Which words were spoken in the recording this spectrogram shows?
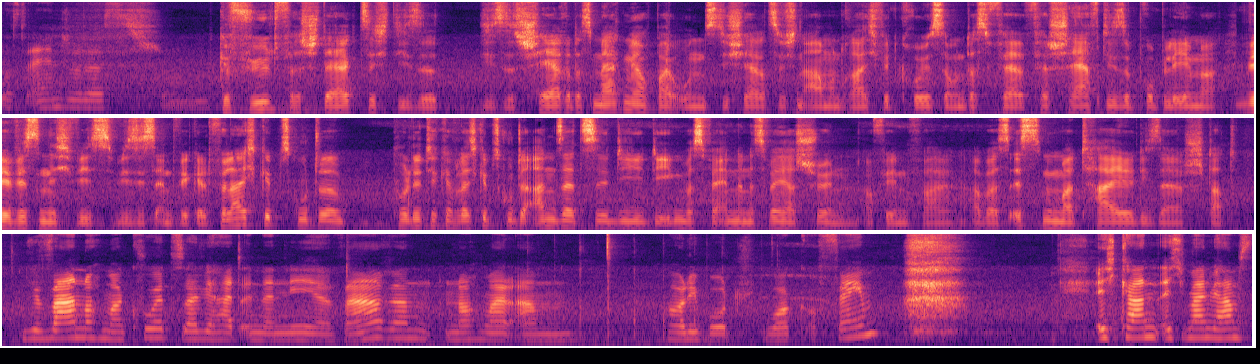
Los Angeles schon. Gefühlt verstärkt sich diese diese Schere, das merken wir auch bei uns, die Schere zwischen Arm und Reich wird größer und das ver verschärft diese Probleme. Wir wissen nicht, wie es sich entwickelt. Vielleicht gibt es gute Politiker, vielleicht gibt es gute Ansätze, die, die irgendwas verändern. Das wäre ja schön, auf jeden Fall. Aber es ist nun mal Teil dieser Stadt. Wir waren noch mal kurz, weil wir halt in der Nähe waren, noch mal am Hollywood Walk of Fame. Ich kann, ich meine, wir haben es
